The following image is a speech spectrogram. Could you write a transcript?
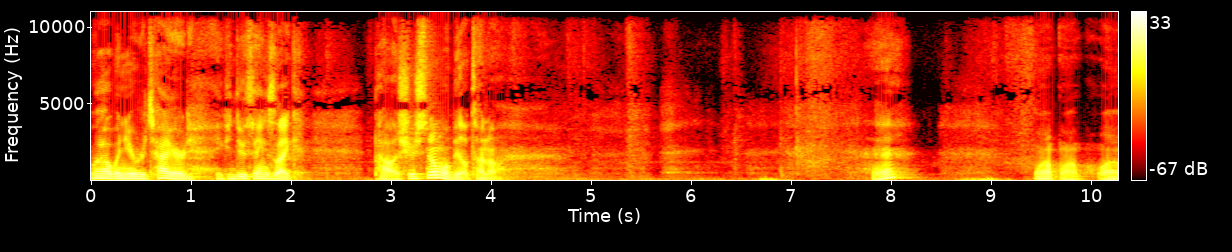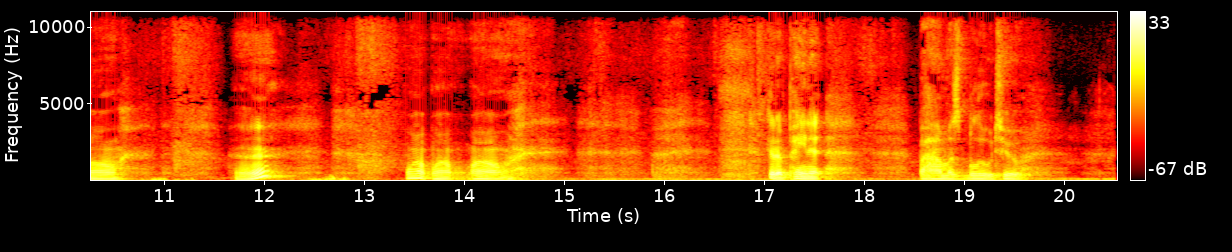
Well, when you're retired, you can do things like polish your snowmobile tunnel. Huh? Womp womp wow. Huh? Womp womp wow. Gonna paint it Bahamas blue too.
